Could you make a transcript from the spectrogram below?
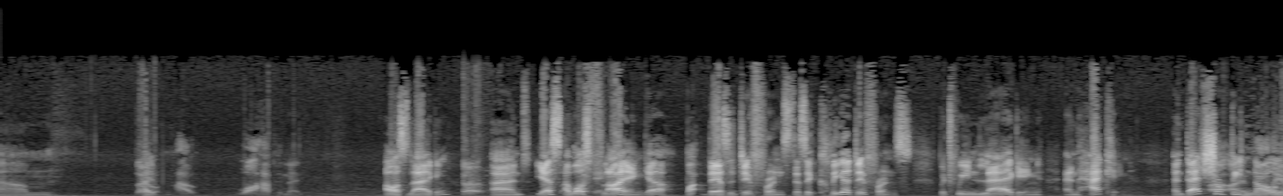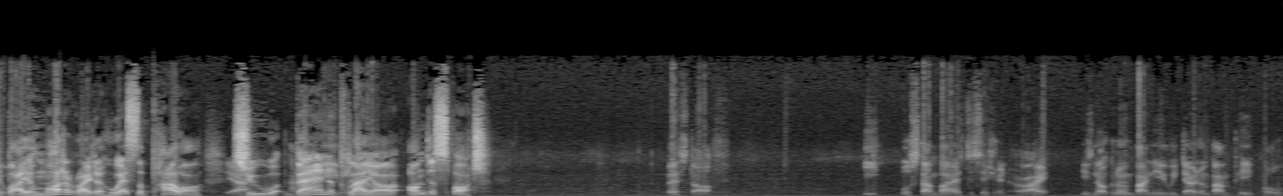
Um, So, I- how, what happened then? I was lagging, and yes, I was Okay. flying. Yeah, but there's a difference. There's a clear difference between lagging and hacking. And that should Uh, be I'm known by a moderator who has the power Yeah, to ban a he will. player on the spot. first off, he will stand by his decision, alright? He's not going to unban you. We don't unban people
